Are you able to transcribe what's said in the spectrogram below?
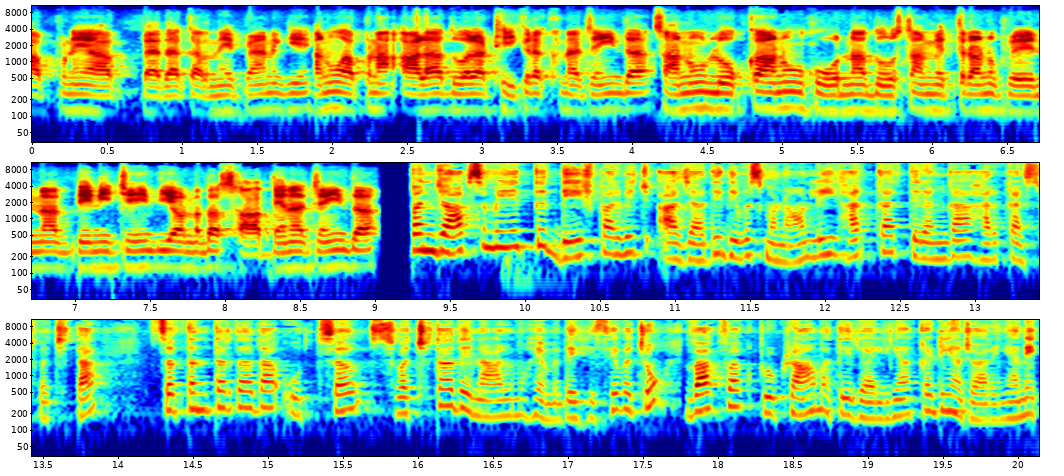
ਆਪਣੇ ਆਪ ਪੈਦਾ ਕਰਨੇ ਪੈਣਗੇ। ਸਾਨੂੰ ਆਪਣਾ ਆਲਾ ਦੁਆਲਾ ਠੀਕ ਰੱਖਣਾ ਚਾਹੀਦਾ। ਸਾਨੂੰ ਲੋਕਾਂ ਨੂੰ, ਹੋਰਨਾਂ ਦੋਸਤਾਂ, ਮਿੱਤਰਾਂ ਨੂੰ ਪ੍ਰੇਰਣਾ ਦੇਣੀ ਚਾਹੀਦੀ ਹੈ ਉਹਨਾਂ ਦਾ ਸਾਥ ਦੇਣਾ ਚਾਹੀਦਾ। ਪੰਜਾਬ ਸਮੇਤ ਦੇਸ਼ ਭਰ ਵਿੱਚ ਆਜ਼ਾਦੀ ਦਿਵਸ ਮਨਾਉਣ ਲਈ ਹਰ ਘਰ ਤਿਰੰਗਾ, ਹਰ ਘਰ ਸਵੱਛਤਾ ਸੁਤੰਤਰਤਾ ਦਾ ਉਤਸਵ ਸਵੱਛਤਾ ਦੇ ਨਾਲ ਮੁਹਿੰਮ ਦੇ ਹਿੱਸੇ ਵਜੋਂ ਵੱਖ-ਵੱਖ ਪ੍ਰੋਗਰਾਮ ਅਤੇ ਰੈਲੀਆਂ ਕੱਢੀਆਂ ਜਾ ਰਹੀਆਂ ਨੇ,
